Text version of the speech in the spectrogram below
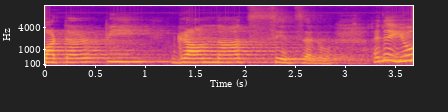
मटर पी ग्राउन्डनट सिड्सहरू होइन यो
